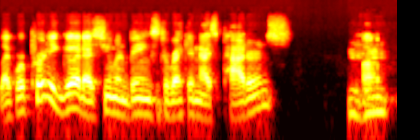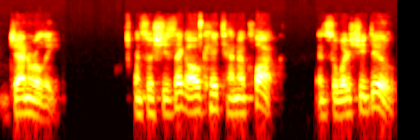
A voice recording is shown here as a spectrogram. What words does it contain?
Like we're pretty good as human beings to recognize patterns um, generally. And so she's like, okay, 10 o'clock. And so what did she do?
